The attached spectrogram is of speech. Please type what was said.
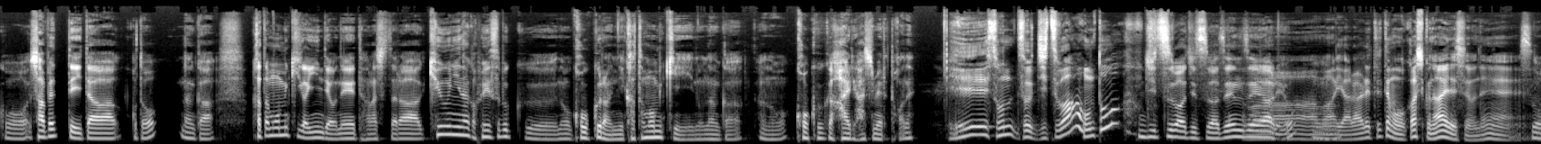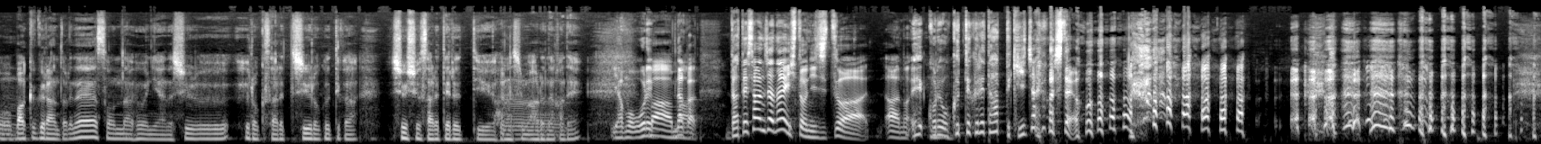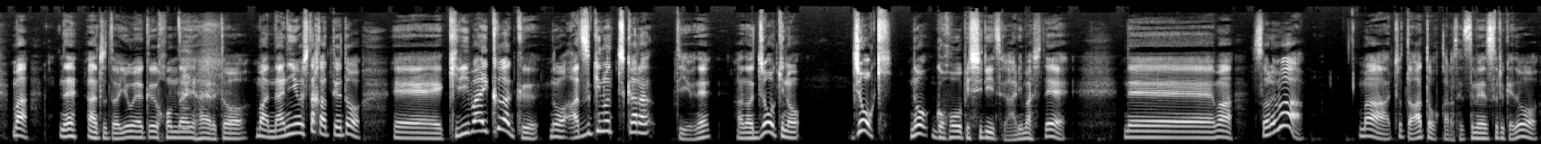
こう、喋っていたことなんか、肩もみ機がいいんだよねって話してたら、急になんか Facebook の広告欄に肩もみ機のなんか、あの、広告が入り始めるとかね。ええそん、それ実は？本当？実は実は全然あるよ。あーまあ、うんやられててもおかしくないですよね。そう、んバックグラウンドでね、そんな風にあの収録されて、収録っていうか、収集されてるっていう話もある中で。いやもう俺、まあまあなんか、伊達さんじゃない人に実は、あの、え、これ送ってくれたって聞いちゃいましたよ。まあね、あちょっとようやく本題に入ると、まあ何をしたかっていうと、えー、切りバイク学の小豆の力っていうね、あの蒸気の、蒸気のご褒美シリーズがありまして、で、まあ、それは、まあ、ちょっと後から説明するけど、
